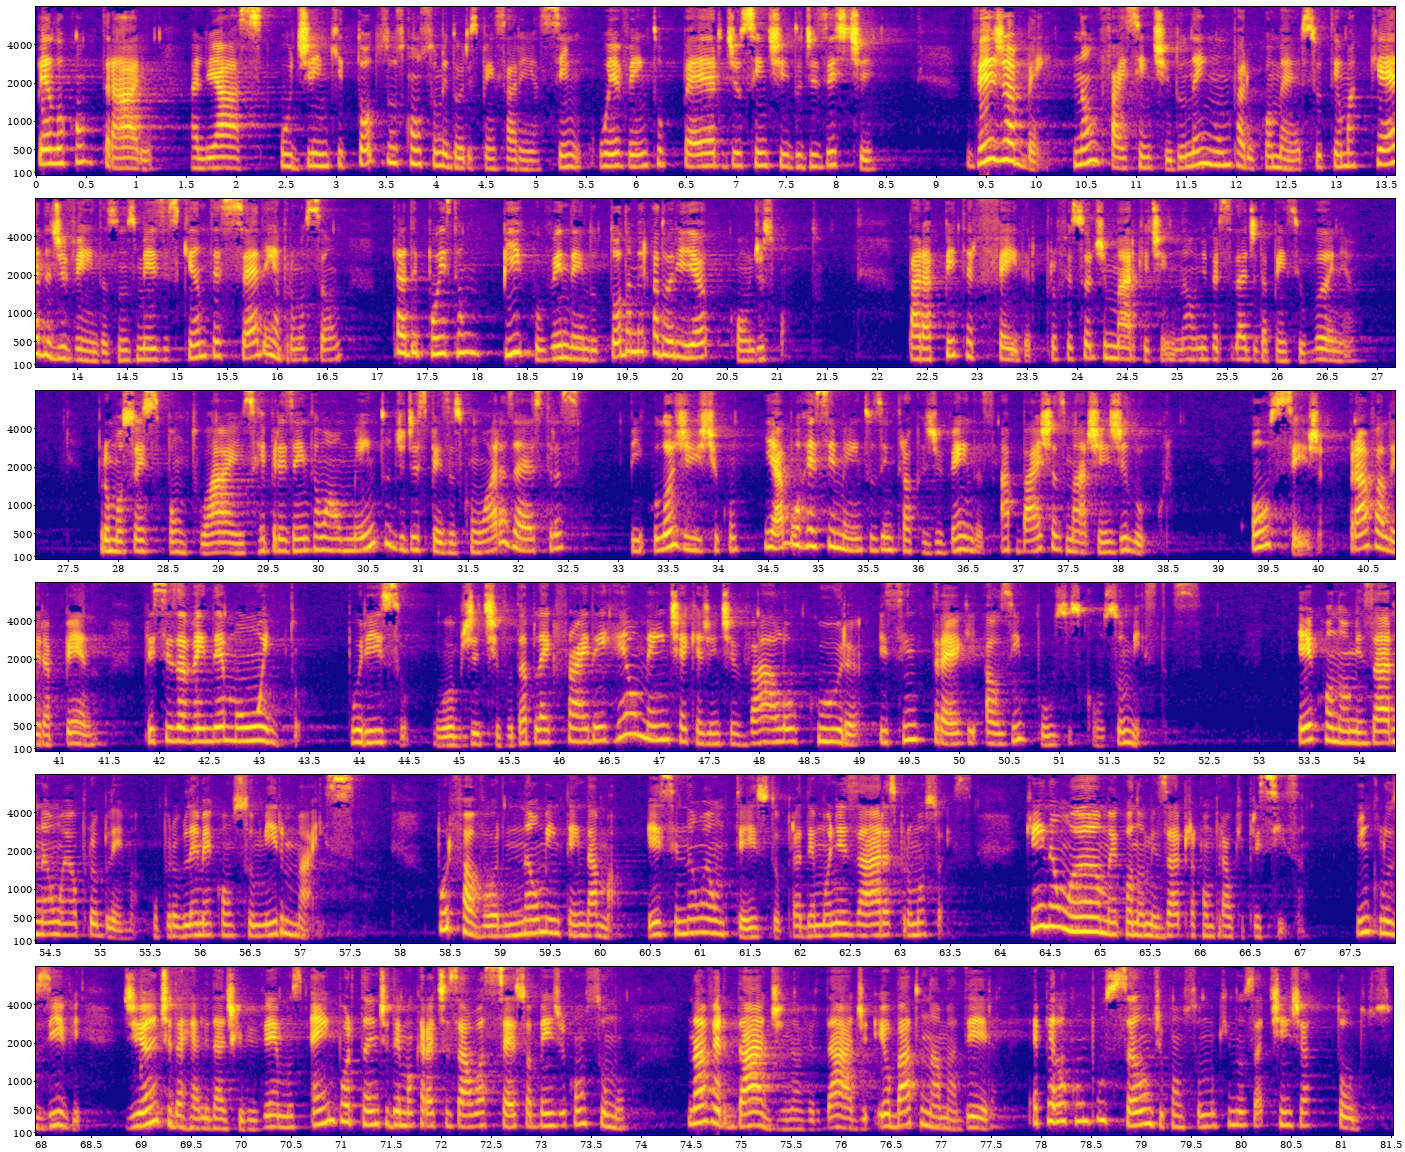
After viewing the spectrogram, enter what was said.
Pelo contrário, aliás, o dia em que todos os consumidores pensarem assim, o evento perde o sentido de existir. Veja bem, não faz sentido nenhum para o comércio ter uma queda de vendas nos meses que antecedem a promoção para depois ter um pico vendendo toda a mercadoria com desconto. Para Peter Fader, professor de marketing na Universidade da Pensilvânia, promoções pontuais representam aumento de despesas com horas extras, pico logístico e aborrecimentos em trocas de vendas a baixas margens de lucro. Ou seja, para valer a pena, precisa vender muito. Por isso, o objetivo da Black Friday realmente é que a gente vá à loucura e se entregue aos impulsos consumistas. Economizar não é o problema, o problema é consumir mais. Por favor, não me entenda mal. Esse não é um texto para demonizar as promoções. Quem não ama economizar para comprar o que precisa? Inclusive, Diante da realidade que vivemos, é importante democratizar o acesso a bens de consumo. Na verdade, na verdade, eu bato na madeira é pela compulsão de consumo que nos atinge a todos.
